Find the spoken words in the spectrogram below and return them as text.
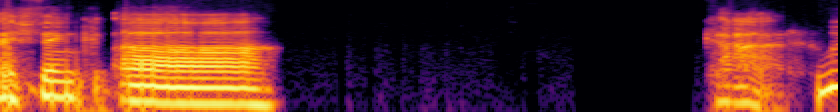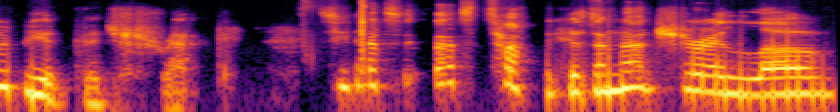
I think uh, God, who would be a good Shrek? See, that's that's tough because I'm not sure I love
